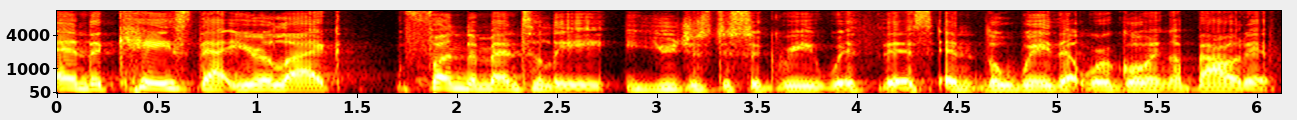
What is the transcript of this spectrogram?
and the case that you're like, fundamentally, you just disagree with this and the way that we're going about it.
